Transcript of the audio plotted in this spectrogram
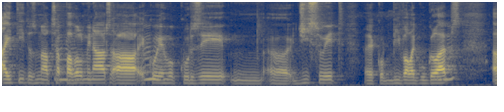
eh, IT, to znamená třeba mm. Pavel Minář a jako mm. jeho kurzy mm, G Suite, jako bývalé Google Apps, mm.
